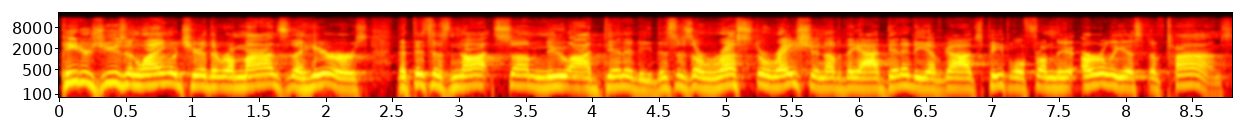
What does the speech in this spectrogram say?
Peter's using language here that reminds the hearers that this is not some new identity. This is a restoration of the identity of God's people from the earliest of times.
